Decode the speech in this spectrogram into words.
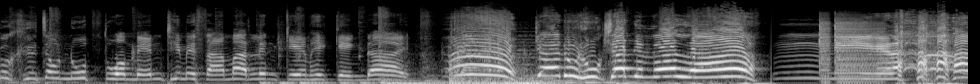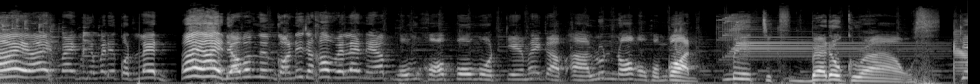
ก็คือเจ้านูบตัวเหม็นที่ไม่สามารถเล่นเกมให้เก่งได้เอ้อแกดูถูกฉันอย่างนั้นเหรออืมนี่ไงล่ะ เฮ้ยเฮ้ยไม่กูยังไม่ได้กดเล่น เฮ้ยเฮ้ยเดี๋ยวแป๊บนึงก่อนที่จะเข้าไปเล่นนะครับ ผมขอโปรโมทเกมให้กับอ่ารุ่นน้องของผมก่อน Magix Battlegrounds เก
